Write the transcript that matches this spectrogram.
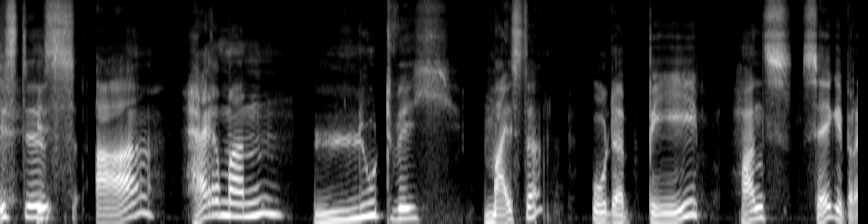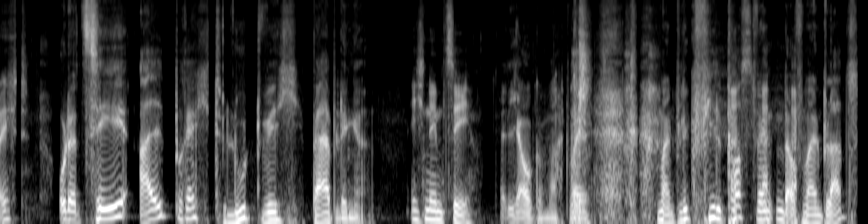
Ist es A. Hermann Ludwig Meister Oder B. Hans Sägebrecht. oder C. Albrecht Ludwig Berblinger? Ich nehme C. Hätte ich auch gemacht, weil mein Blick fiel postwendend auf mein Blatt.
